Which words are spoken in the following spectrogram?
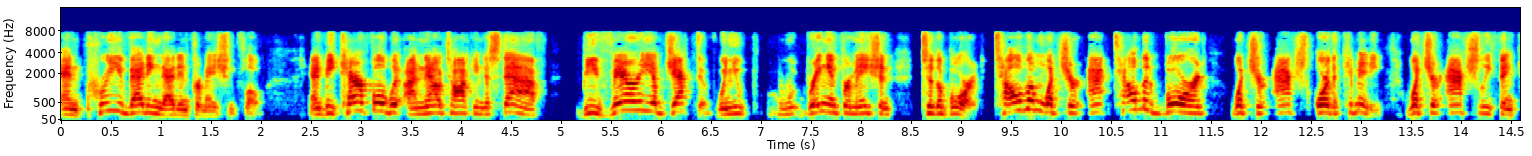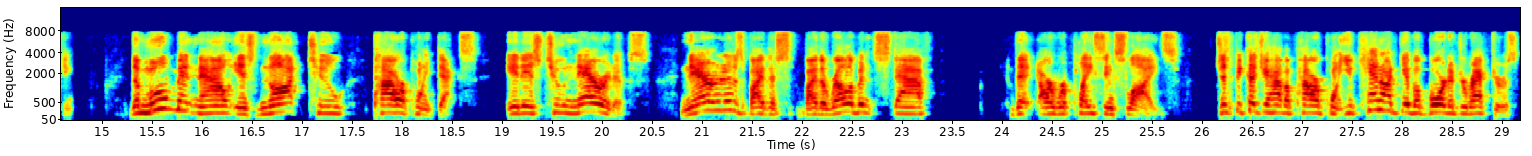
and pre-vetting that information flow. And be careful. With, I'm now talking to staff. Be very objective when you bring information to the board. Tell them what you're at. Tell the board what you're actually, or the committee, what you're actually thinking. The movement now is not to PowerPoint decks. It is to narratives. Narratives by the, by the relevant staff that are replacing slides. Just because you have a PowerPoint, you cannot give a board of directors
